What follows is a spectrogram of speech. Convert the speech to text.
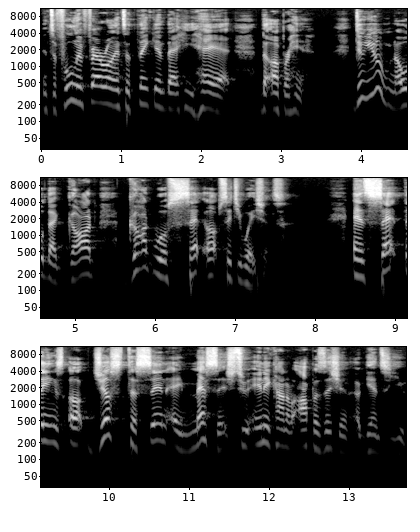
Into fooling Pharaoh into thinking that he had the upper hand. Do you know that God, God will set up situations and set things up just to send a message to any kind of opposition against you?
